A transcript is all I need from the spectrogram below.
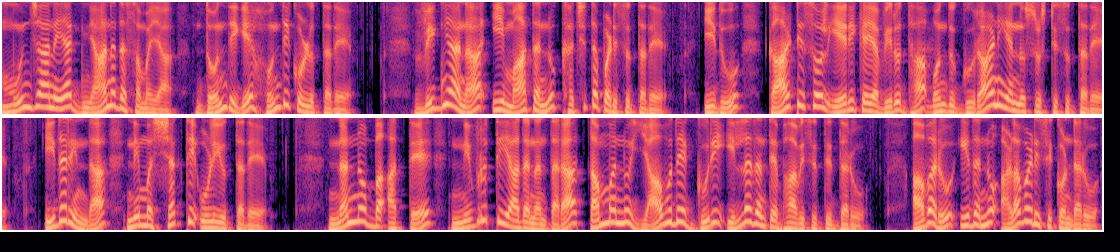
ಮುಂಜಾನೆಯ ಜ್ಞಾನದ ಸಮಯ, ದೊಂದಿಗೆ ಹೊಂದಿಕೊಳ್ಳುತ್ತದೆ. ವಿಜ್ಞಾನ ಈ ಮಾತನ್ನು ಖಚಿತಪಡಿಸುತ್ತದೆ. ಇದು ಕಾರ್ಟಿಸೋಲ್ ಏರಿಕೆಯ ವಿರುದ್ಧ ಒಂದು ಗುರಾಣಿಯನ್ನು ಸೃಷ್ಟಿಸುತ್ತದೆ. ಇದರಿಂದ ನಿಮ್ಮ ಶಕ್ತಿ ಉಳಿಯುತ್ತದೆ. ನನ್ನೊಬ್ಬ ಅತ್ತೆ ನಿವೃತ್ತಿಯಾದ ನಂತರ ತಮ್ಮನ್ನು ಯಾವುದೇ ಗುರಿ ಇಲ್ಲದಂತೆ ಭಾವಿಸುತ್ತಿದ್ದರು. ಅವರು ಇದನ್ನು ಅಳವಡಿಸಿಕೊಂಡರು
